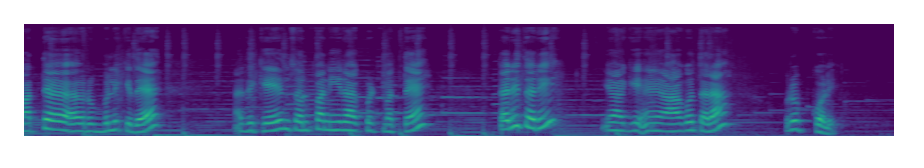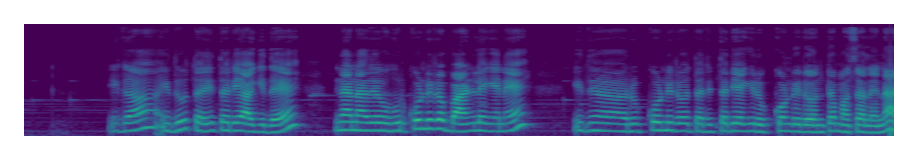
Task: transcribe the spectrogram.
ಮತ್ತೆ ರುಬ್ಬಲಿಕ್ಕಿದೆ ಅದಕ್ಕೆ ಸ್ವಲ್ಪ ನೀರು ಹಾಕ್ಬಿಟ್ಟು ಮತ್ತೆ ತರಿ ತರಿ ಆಗಿ ಆಗೋ ಥರ ರುಬ್ಕೊಳ್ಳಿ. ಈಗ ಇದು ತರಿ ತರಿ ಆಗಿದೆ. ನಾನು ಅದು ಹುರ್ಕೊಂಡಿರೋ ಬಾಣಲೆಗೆ ಇದು ರುಬ್ಕೊಂಡಿರೋ, ತರಿ ತರಿಯಾಗಿ ರುಬ್ಕೊಂಡಿರೋ ಅಂಥ ಮಸಾಲೆನ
